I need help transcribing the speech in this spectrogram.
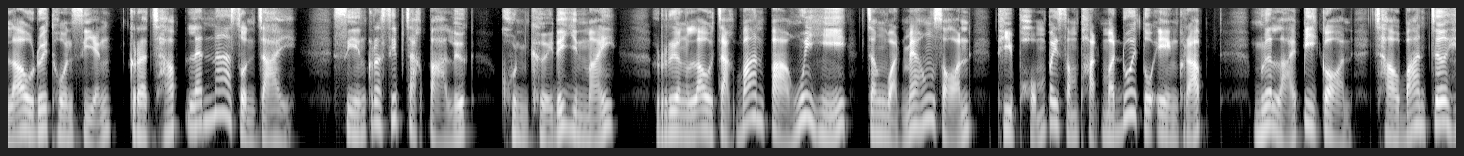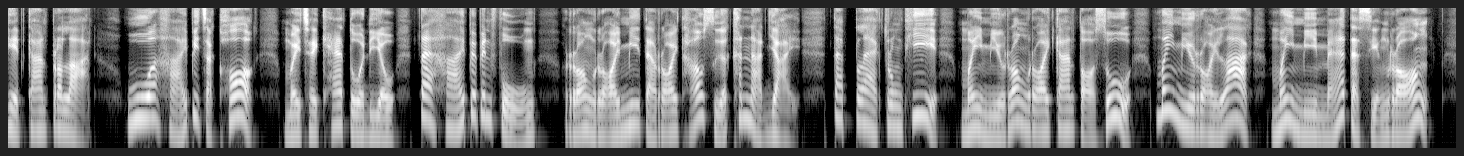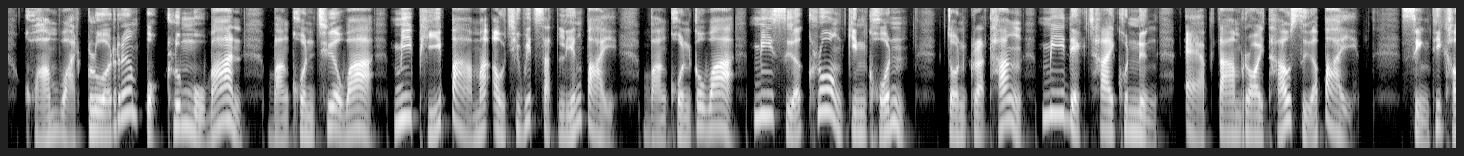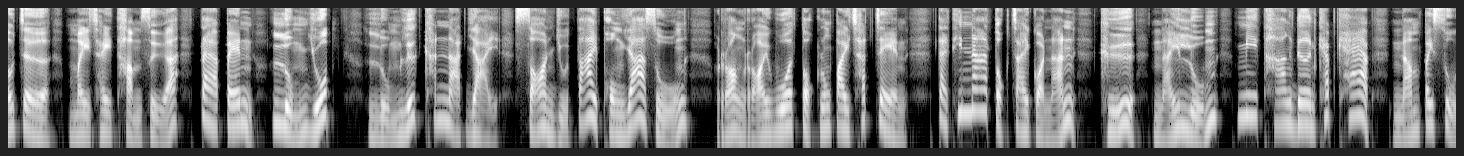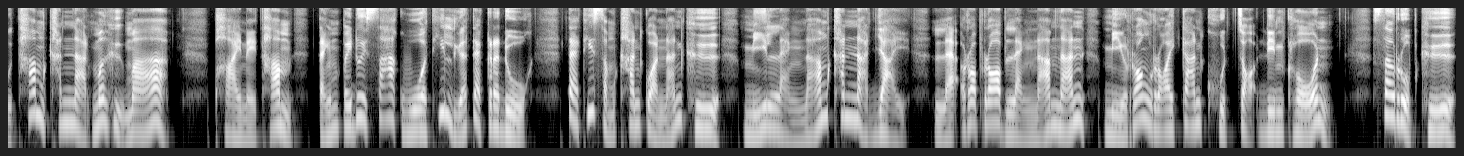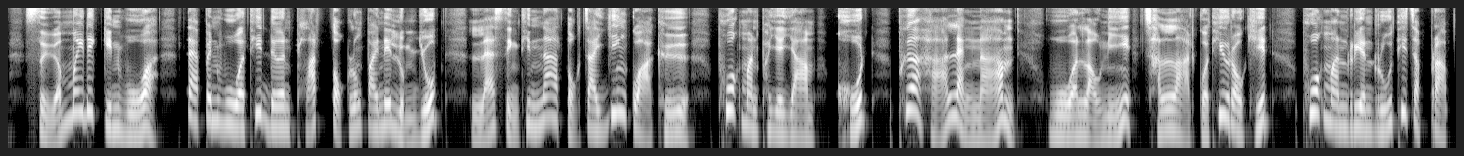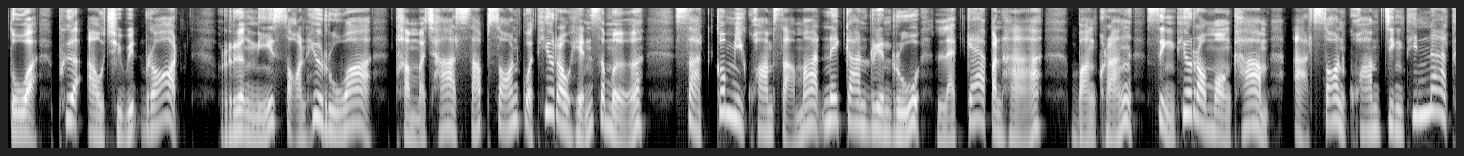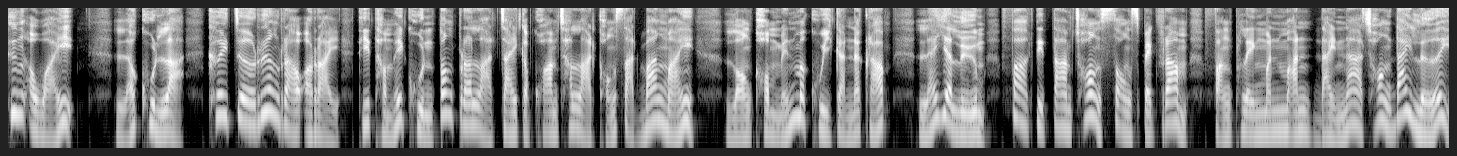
เล่าด้วยโทนเสียง กระชับและน่าสนใจ เสียงกระซิบจากป่าลึก คุณเคยได้ยินไหม เรื่องเล่าจากบ้านป่าห้วยหี จังหวัดแม่ฮ่องสอน ที่ผมไปสัมผัสมาด้วยตัวเองครับ เมื่อหลายปีก่อน ชาวบ้านเจอเหตุการณ์ประหลาดวัวหายไปจากคอก ไม่ใช่แค่ตัวเดียว แต่หายไปเป็นฝูง ร่องรอยมีแต่รอยเท้าเสือขนาดใหญ่ แต่แปลกตรงที่ไม่มีร่องรอยการต่อสู้ ไม่มีรอยลาก ไม่มีแม้แต่เสียงร้อง ความหวาดกลัวเริ่มปกคลุมหมู่บ้าน บางคนเชื่อว่ามีผีป่ามาเอาชีวิตสัตว์เลี้ยงไป บางคนก็ว่ามีเสือโคร่งกินคน จนกระทั่งมีเด็กชายคนหนึ่ง แอบตามรอยเท้าเสือไป สิ่งที่เขาเจอไม่ใช่ทำเสือ แต่เป็นหลุมยุบ หลุมลึกขนาดใหญ่ ซ่อนอยู่ใต้พงหญ้าสูง ร่องรอยวัวตกลงไปชัดเจน แต่ที่น่าตกใจกว่านั้น คือในหลุมมีทางเดินแคบๆนำไปสู่ถ้ำขนาดมหึมา ภายในถ้ำเต็มไปด้วยซากวัวที่เหลือแต่กระดูก แต่ที่สำคัญกว่านั้นคือ มีแหล่งน้ำขนาดใหญ่ และรอบๆแหล่งน้ำนั้น มีร่องรอยการขุดเจาะดินโคลนสรุปคือเสือไม่ได้กินวัว แต่เป็นวัวที่เดินพลัดตกลงไปในหลุมยุบ และสิ่งที่น่าตกใจยิ่งกว่าคือ พวกมันพยายามขุดเพื่อหาแหล่งน้ำวัวเหล่านี้ฉลาดกว่าที่เราคิด พวกมันเรียนรู้ที่จะปรับตัวเพื่อเอาชีวิตรอด เรื่องนี้สอนให้รู้ว่า ธรรมชาติซับซ้อนกว่าที่เราเห็นเสมอ สัตว์ก็มีความสามารถในการเรียนรู้และแก้ปัญหา บางครั้งสิ่งที่เรามองข้ามอาจซ่อนความจริงที่น่าทึ่งเอาไว้ แล้วคุณล่ะ เคยเจอเรื่องราวอะไร ที่ทำให้คุณต้องประหลาดใจกับความฉลาดของสัตว์บ้างไหม ลองคอมเมนต์มาคุยกันนะครับ และอย่าลืมฝากติดตามช่อง Song Spectrum ฟังเพลงมันๆ ได้หน้าช่องได้เลย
